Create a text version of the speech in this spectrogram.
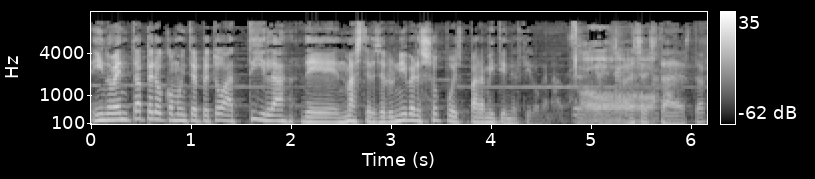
y 90, pero como interpretó a Tila de Masters del Universo, pues para mí tiene el cielo ganado. ¿Sabes? Esta, esta.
